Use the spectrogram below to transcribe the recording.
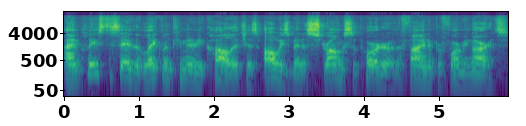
I am pleased to say that Lakeland Community College has always been a strong supporter of the fine and performing arts.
